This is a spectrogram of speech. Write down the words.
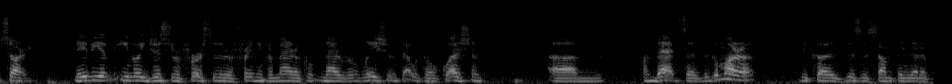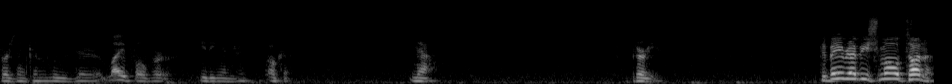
sorry. Maybe Inoi just refers to the refraining from marital, marital relations. That was the whole question. Um, on that says the Gemara, because this is something that a person can lose their life over eating and drinking. Okay. Now, period. Debate Rabbi Shmuel Tana.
